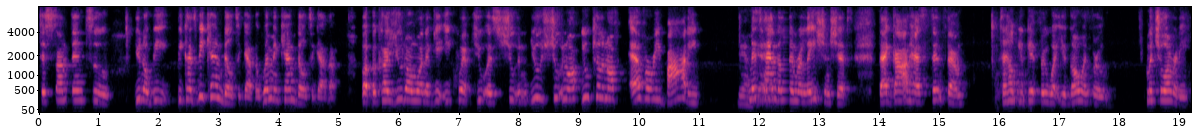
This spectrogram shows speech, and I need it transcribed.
to something to you know, be because we can build together. Women can build together. But because you don't want to get equipped, you is shooting, you shooting off, you killing off everybody, yeah. mishandling relationships that God has sent them to help you get through what you're going through. Maturity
